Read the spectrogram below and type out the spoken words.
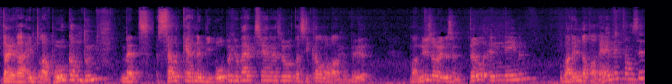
Dat je dat in het labo kan doen met celkernen die opengewerkt zijn en zo, dat zie ik allemaal wel gebeuren. Maar nu zou je dus een pil innemen waarin dat, dat eiwit dan zit.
